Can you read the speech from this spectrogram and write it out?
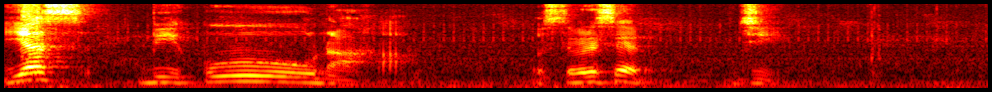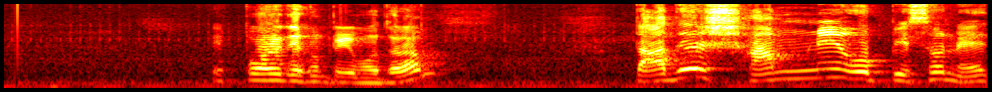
ইয়াস বিকুনাহা বুঝতে পেরেছেন? জি। এরপরে দেখুন প্রিয় মোহতারাম। তাদের সামনে ও পেছনে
